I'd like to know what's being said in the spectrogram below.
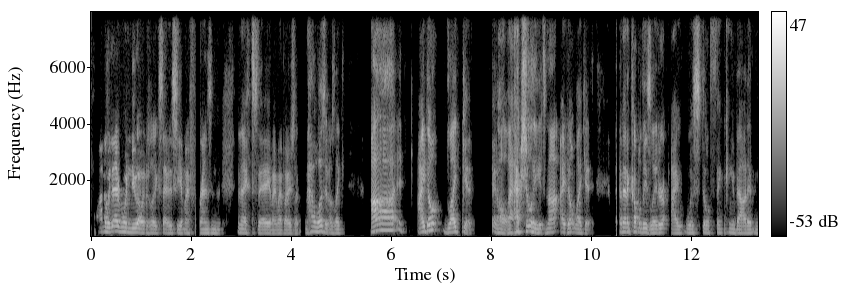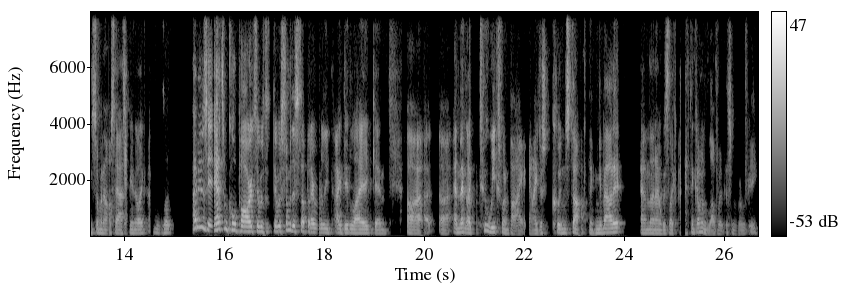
I was everyone knew I was really excited to see it. My friends and the next day, my, my buddy's like, How was it? I was like, uh, it, I don't like it at all. Actually, it's not, I don't like it. And then a couple days later, I was still thinking about it, and someone else asked Yeah. me, and they're like, I like, I mean, it, was- it had some cool parts. There was there was some of this stuff that I really I did like, and uh, uh, and then like two weeks went by, and I just couldn't stop thinking about it. And then I was like, I think I'm in love with this movie.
